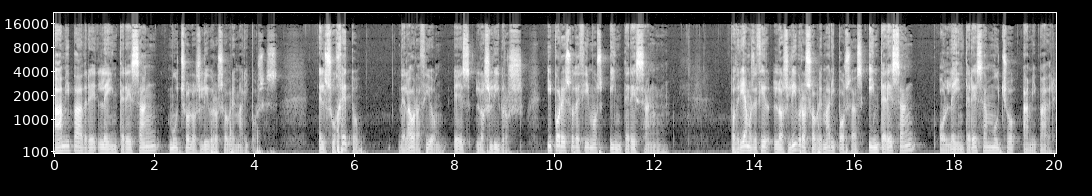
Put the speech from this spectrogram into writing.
A mi padre le interesan mucho los libros sobre mariposas. El sujeto de la oración es los libros y por eso decimos interesan. Podríamos decir, los libros sobre mariposas interesan o le interesan mucho a mi padre.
